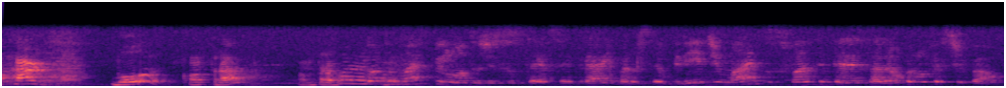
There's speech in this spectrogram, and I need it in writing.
o Carlos? Boa, contrato. Vamos trabalhar Quanto mais pilotos de sucesso entrarem para o seu grid, mais os fãs se interessarão pelo festival.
